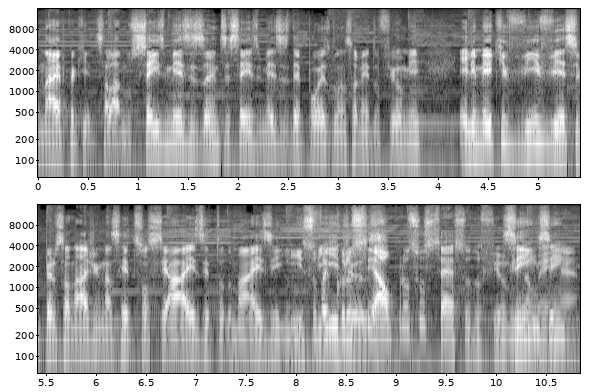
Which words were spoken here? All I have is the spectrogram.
na época que, sei lá, nos seis meses antes e seis meses depois do lançamento do filme, ele meio que vive esse personagem nas redes sociais e tudo mais. E, E isso foi crucial pro sucesso do filme Sim, também, sim. né?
